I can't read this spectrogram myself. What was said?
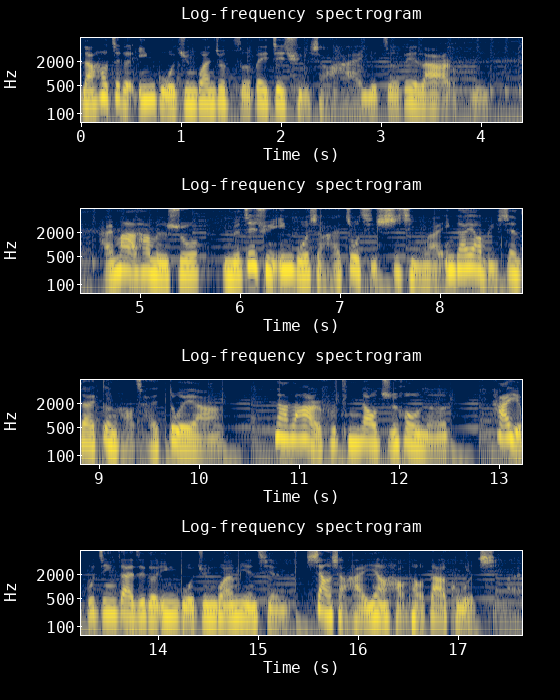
然后这个英国军官就责备这群小孩，也责备拉尔夫。还骂他们说：“你们这群英国小孩做起事情来，应该要比现在更好才对啊！”那拉尔夫听到之后呢，他也不禁在这个英国军官面前像小孩一样嚎啕大哭了起来。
